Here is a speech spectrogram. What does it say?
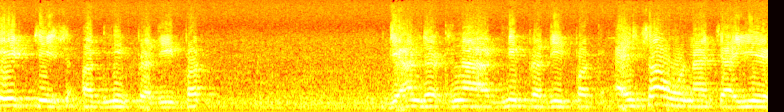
एक चीज़ अग्नि प्रदीपक ध्यान रखना, अग्नि प्रदीपक, ऐसा होना चाहिए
